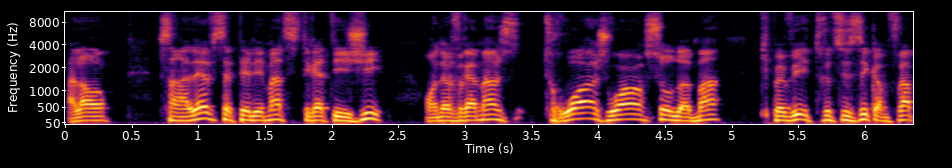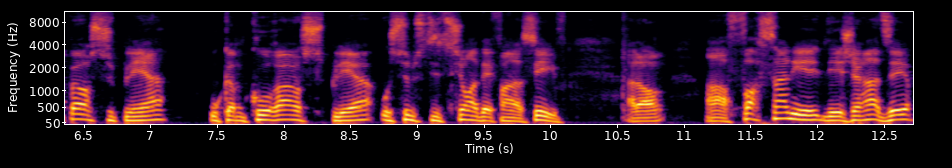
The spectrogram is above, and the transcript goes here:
Alors, ça enlève cet élément de stratégie. On a vraiment trois joueurs sur le banc qui peuvent être utilisés comme frappeurs suppléants ou comme coureurs suppléants ou substitution en défensive. Alors, en forçant les, gérants à dire,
